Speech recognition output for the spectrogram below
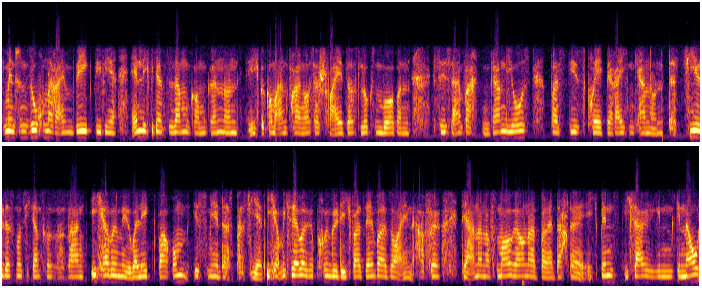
Die Menschen suchen nach einem Weg, wie wir endlich wieder zusammenkommen können und ich bekomme Anfragen aus der Schweiz, aus Luxemburg und es ist einfach grandios, was dieses Projekt erreichen kann und das Ziel, das muss ich ganz kurz sagen, ich habe mir überlegt, warum ist mir das passiert? Ich habe mich selber geprügelt, ich war selber so ein Affe, der anderen aufs Maul gehauen hat, weil er dachte, ich bin's. Ich sage, genau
